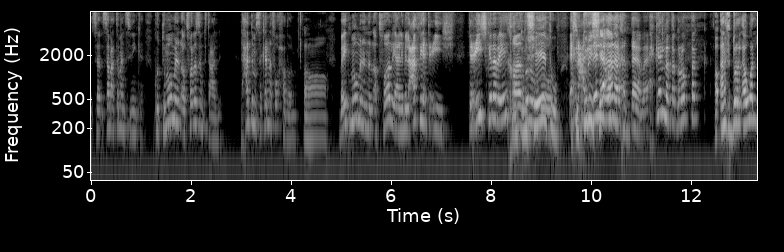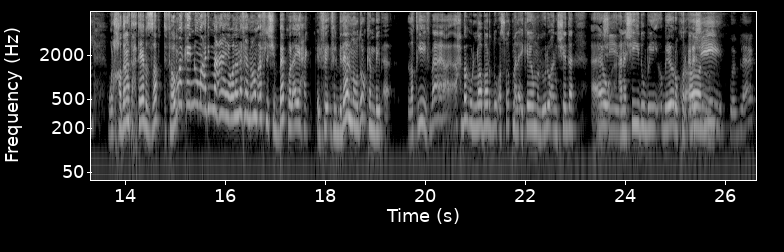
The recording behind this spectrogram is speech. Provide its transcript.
سبع ثمان سنين كده كنت مؤمن إن الأطفال لازم تتعلم لحد ما سكننا فوق حضانة. آه. بقيت مؤمن إن الأطفال يعني بالعافية تعيش. تعيش كده بايه أنتوا خياطين مشيتوا. إحنا سبتوا لي وأنت أنا- خدتها بقى احكي لنا تجربتك. أو أنا في الدور الأول والحضانة تحتية بالظبط فهم كأنهم قاعدين معايا ولا نافع معاهم قفل شباك ولا أي حاجة. في البداية الموضوع كان بيبقى لطيف بقى. أحباب الله برضو أصوات ملائكية هم بيقولوا أنشدة. أناشيد. وبي- وبيقروا قرآن. أناشيد وبلاك.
